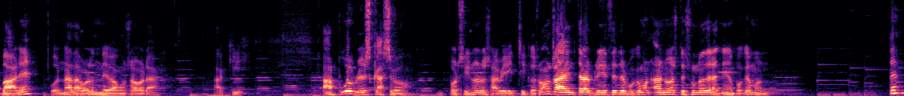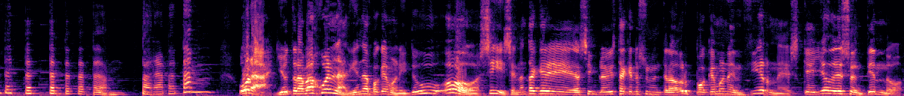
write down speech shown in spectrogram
Vale, pues nada, ¿a dónde vamos ahora? Aquí a Pueblo Escaso. Por si no lo sabéis, chicos. Vamos a entrar al primer centro de Pokémon. Ah, no, este es uno de la tienda Pokémon. Hola, yo trabajo en la tienda Pokémon y tú... Oh, sí, se nota que a simple vista que eres un entrenador Pokémon en ciernes, que yo de eso entiendo.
